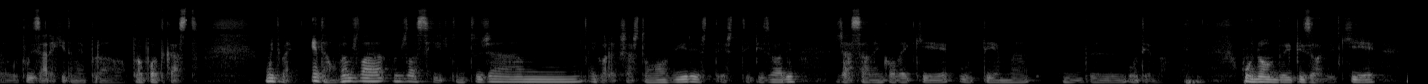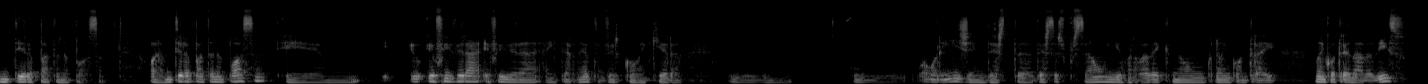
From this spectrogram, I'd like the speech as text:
uh, utilizar aqui também para, para o podcast. Muito bem, então vamos lá, vamos lá seguir. Portanto, já, hum, agora que já estão a ouvir este, este episódio, já sabem qual é que é o tema de, o tema, o nome do episódio, que é meter a pata na poça. Ora, meter a pata na poça é eu, eu fui ver a, eu fui ver internet ver qual é que era o, a origem desta desta expressão e a verdade é que não que não encontrei não encontrei nada disso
